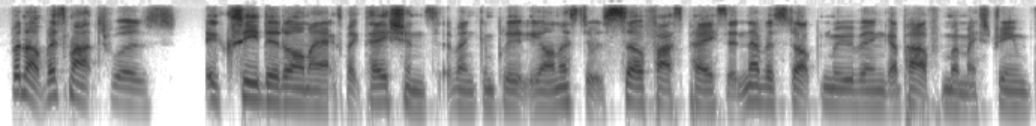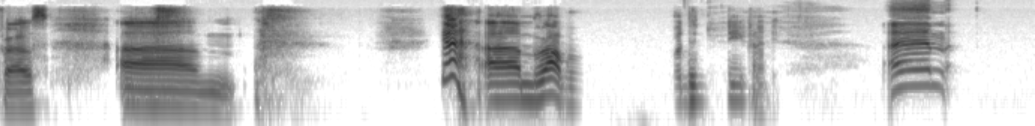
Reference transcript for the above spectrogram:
but no, this match was exceeded all my expectations. If I'm completely honest, it was so fast paced. It never stopped moving, apart from when my stream froze. Um, yeah, um, Rob, what did you think? Um,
